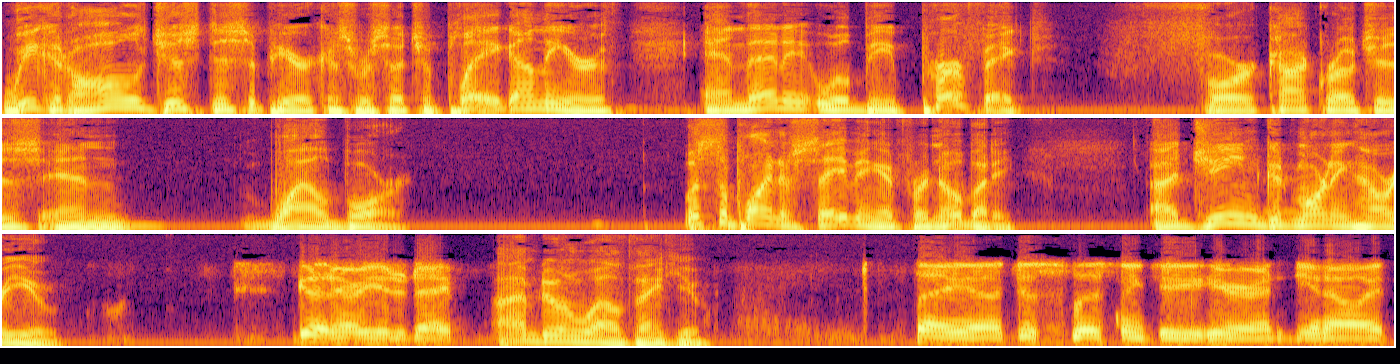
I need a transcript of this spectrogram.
we could all just disappear because we're such a plague on the earth, and then it will be perfect for cockroaches and wild boar. What's the point of saving it for nobody? Uh, Gene, good morning. How are you? Good. How are you today? I'm doing well, thank you. Say, uh, just listening to you here, and you know, it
